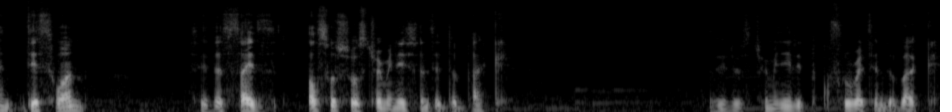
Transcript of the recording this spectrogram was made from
and this one see the sides also shows terminations at the back. See there's terminated fluorite in the back.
